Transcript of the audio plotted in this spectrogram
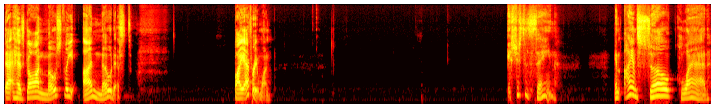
that has gone mostly unnoticed by everyone. It's just insane. And I am so glad,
